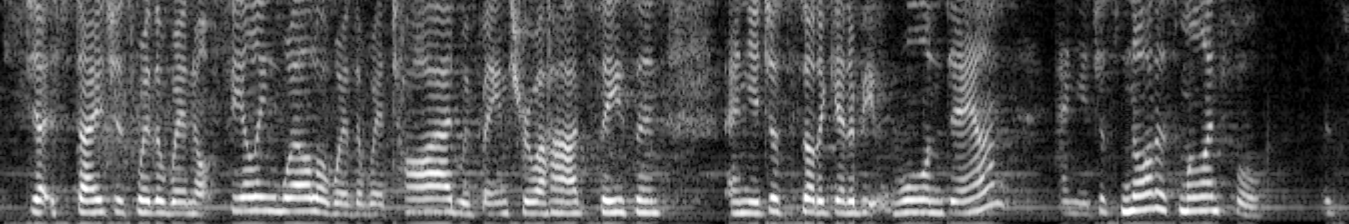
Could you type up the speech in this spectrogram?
st- stages whether we're not feeling well or whether we're tired, we've been through a hard season, and you just sort of get a bit worn down and you're just not as mindful as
